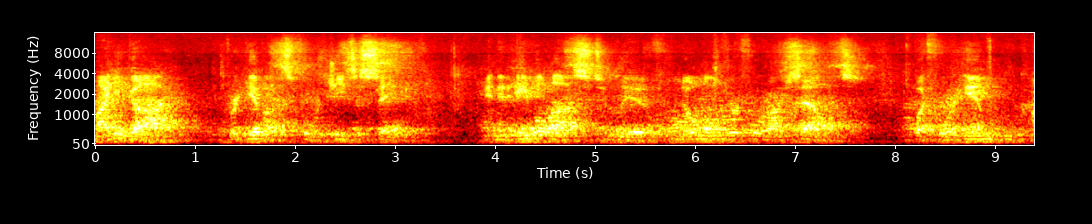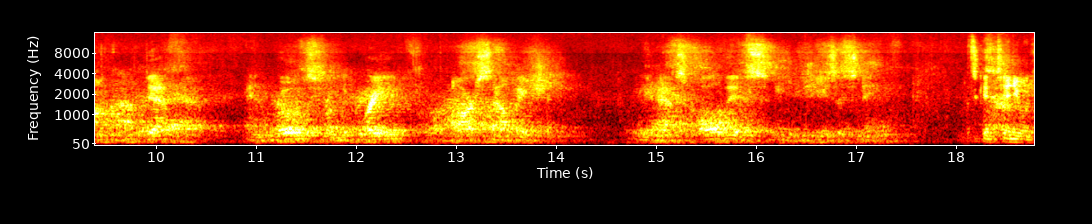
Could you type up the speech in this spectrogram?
Mighty God, forgive us for Jesus' sake, and enable us to live no longer for ourselves, but for him who conquered death and rose from the grave for our salvation. We ask all this in Jesus' name. Let's continue in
